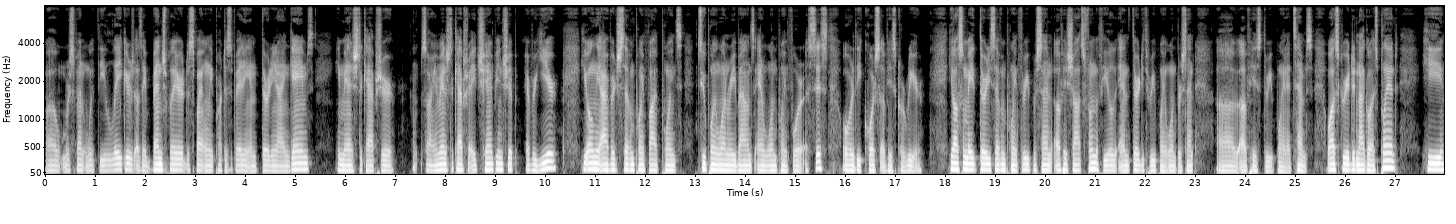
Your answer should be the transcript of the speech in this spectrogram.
uh, were spent with the Lakers as a bench player, despite only participating in 39 games. He managed to capture. I'm sorry, he managed to capture a championship every year. He only averaged 7.5 points, 2.1 rebounds, and 1.4 assists over the course of his career. He also made 37.3% of his shots from the field and 33.1% uh, of his three point attempts. While his career did not go as planned, he,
